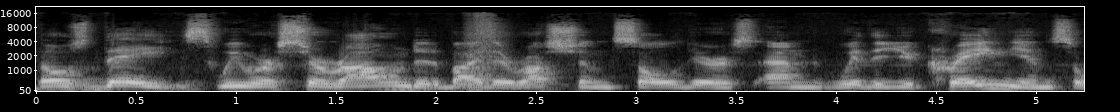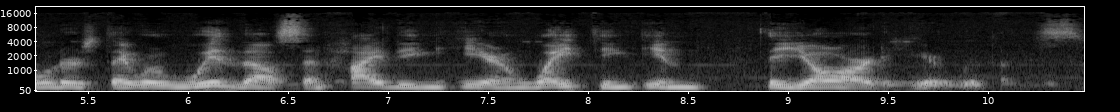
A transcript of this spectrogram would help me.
those days, we were surrounded by the Russian soldiers, and with the Ukrainian soldiers, they were with us and hiding here and waiting in the yard here with us.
